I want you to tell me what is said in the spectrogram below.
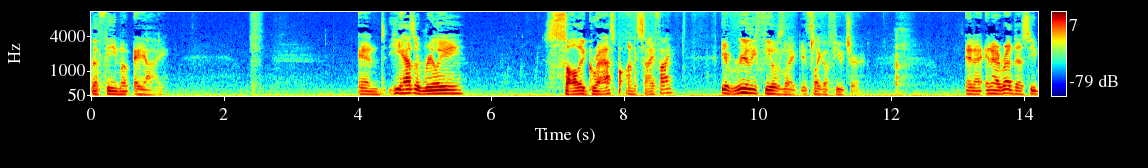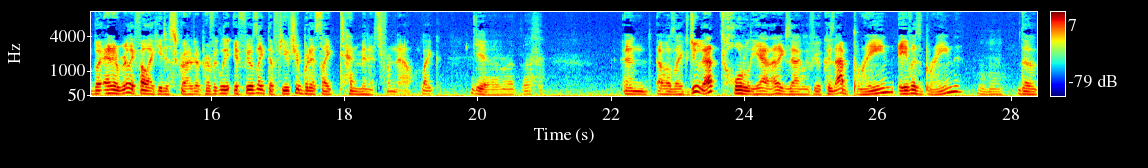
the theme of AI, and he has a really solid grasp on sci-fi. It really feels like it's like a future. And I and I read this, he but and it really felt like he described it perfectly. It feels like the future, but it's like ten minutes from now. Like Yeah, I read that. and I was like, dude, that totally, yeah, that exactly feels because that brain, Ava's brain, Mm-hmm. the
